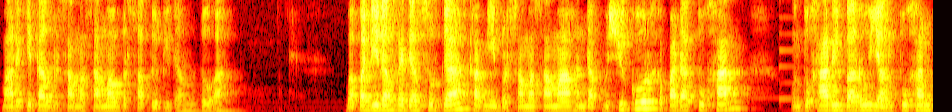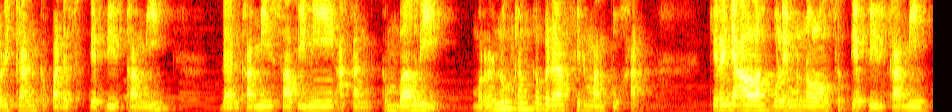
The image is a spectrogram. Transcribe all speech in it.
mari kita bersama-sama bersatu di dalam doa. Bapa di dalam kerajaan surga, kami bersama-sama hendak bersyukur kepada Tuhan untuk hari baru yang Tuhan berikan kepada setiap diri kami, dan kami saat ini akan kembali merenungkan kebenaran firman Tuhan. Kiranya Allah boleh menolong setiap diri kami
